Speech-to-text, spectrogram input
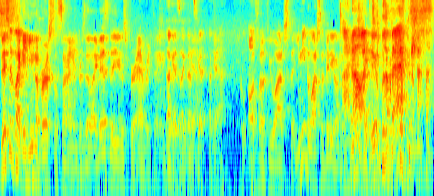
this is like a universal sign in Brazil. Like this, they use for everything. Okay, so like that's Yeah, good. Okay. yeah. Cool. Also, if you watch the, you need to watch the video on the I know, I do. My bad.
